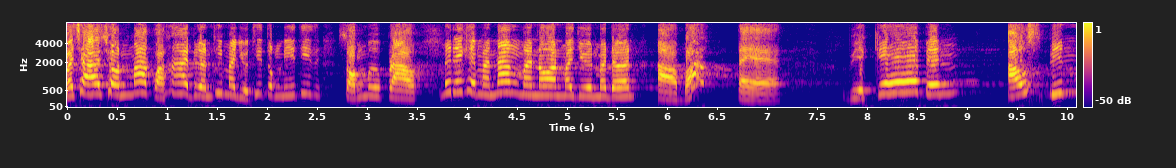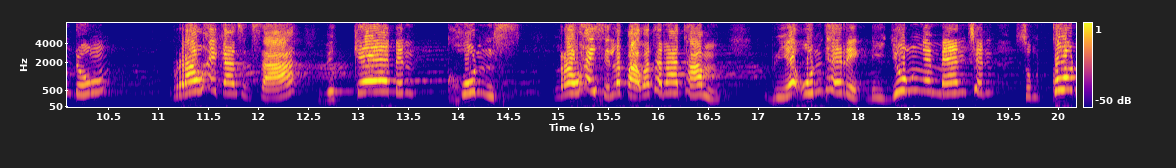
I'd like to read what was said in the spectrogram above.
ประชาชนมากกว่า 5 เดือนที่มาอยู่ที่ตรงนี้ที่สองมือเปล่า ไม่ได้แค่มานั่งมานอนมายืนมาเดินอาบะแต่ wir geben Ausbildung เราให้การศึกษา wir geben Kunst เราให้ศิลปะวัฒนธรรม wir unterricht die junge Menschen zum gut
